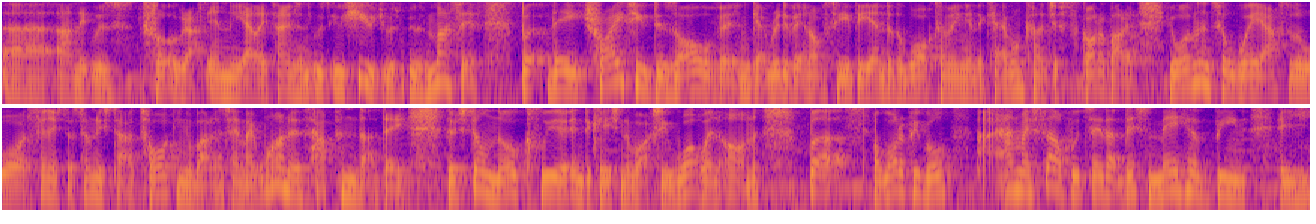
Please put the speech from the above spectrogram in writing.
uh, and it was photographed in the LA Times, and it was, it was huge, it was, it was massive. But they tried to dissolve it and get rid of it, and obviously the end of the war coming, and everyone kind of just forgot about it. It wasn't until way after the war had finished that somebody started talking about it and saying like, what on earth happened that day? There's still no clear indication of actually what went on, but a lot of people and myself would say that this may have been a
